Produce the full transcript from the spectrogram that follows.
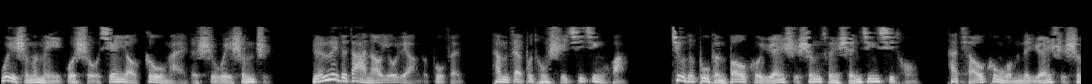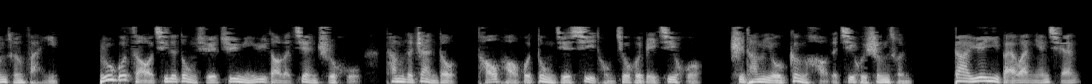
为什么美国首先要购买的是卫生纸。人类的大脑有两个部分，它们在不同时期进化。旧的部分包括原始生存神经系统，它调控我们的原始生存反应。如果早期的洞穴居民遇到了剑齿虎，他们的战斗、逃跑或冻结系统就会被激活，使他们有更好的机会生存。大约一百万年前，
